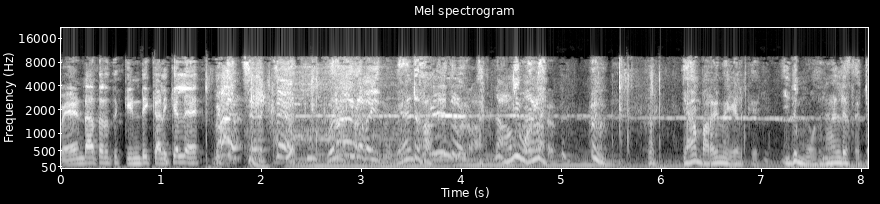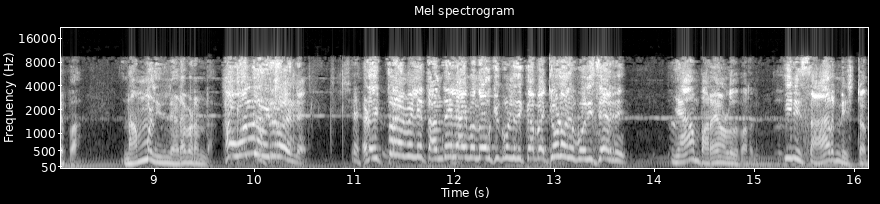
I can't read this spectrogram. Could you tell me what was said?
വേണ്ടാത്തടത്ത് കിണ്ടി കളിക്കല്ലേ. ഞാൻ പറയുന്ന കേൾക്ക്. ഇത് മുതലാളിയുടെ സെറ്റപ്പാ നമ്മൾ ഇതിൽ ഇടപെടണ്ട ഒന്ന് വിടുവോ എന്നെ. എടാ ഇത്രയും വലിയ തന്തയിലായ്മ നോക്കിക്കൊണ്ട് നിൽക്കാൻ പറ്റുള്ളൂ ഒരു പോലീസുകാരന്. ഞാൻ പറയാനുള്ളത് പറഞ്ഞു. ഇനി സാറിന്റെ ഇഷ്ടം.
